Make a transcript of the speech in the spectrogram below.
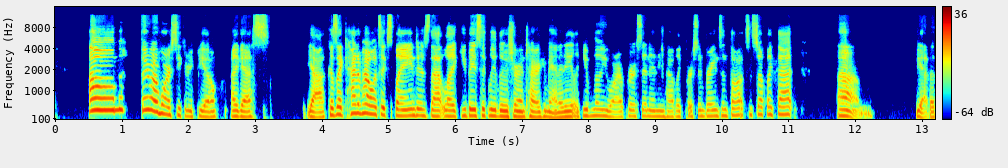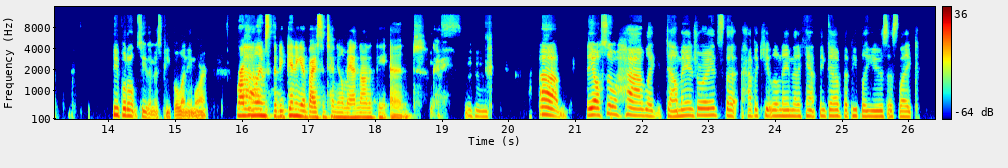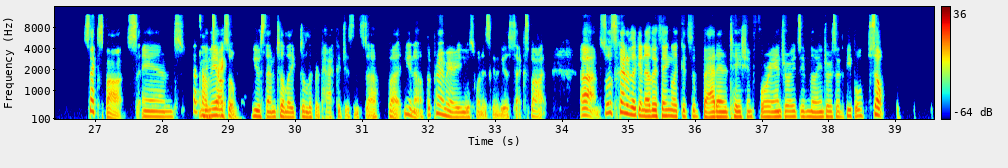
Um, they are more C3PO, I guess. Yeah, because like kind of how it's explained is that like you basically lose your entire humanity. Like even though you are a person and you have like person brains and thoughts and stuff like that, um, yeah, that people don't see them as people anymore. Robin um, Williams at the beginning of Bicentennial Man, not at the end. Okay. Mm-hmm. Um, they also have like dumb androids that have a cute little name that I can't think of that people use as like sex bots and I mean they right. also use them to like deliver packages and stuff but you know the primary use one is going to be a sex bot. Um so it's kind of like another thing like it's a bad annotation for androids even though androids are the people. So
